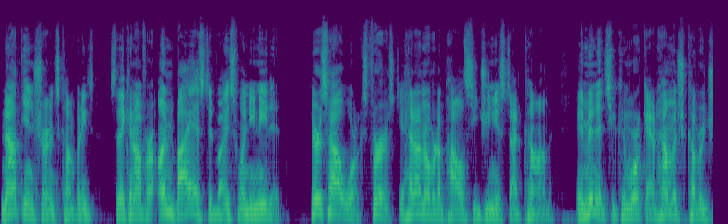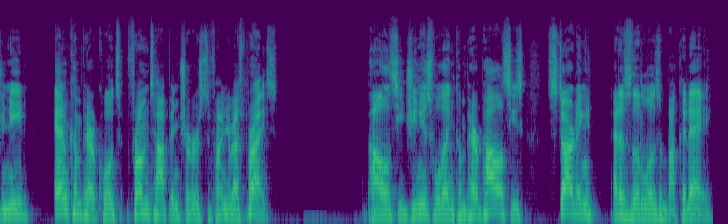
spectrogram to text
not the insurance companies, so they can offer unbiased advice when you need it. Here's how it works. First, you head on over to policygenius.com. In minutes, you can work out how much coverage you need and compare quotes from top insurers to find your best price. Policy Genius will then compare policies starting at as little as a buck a day.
